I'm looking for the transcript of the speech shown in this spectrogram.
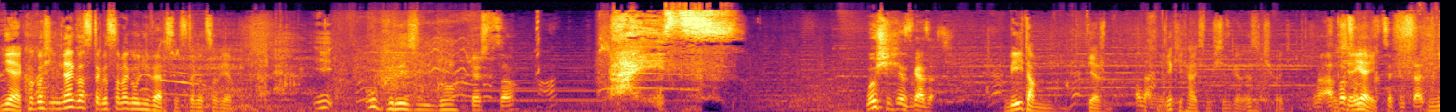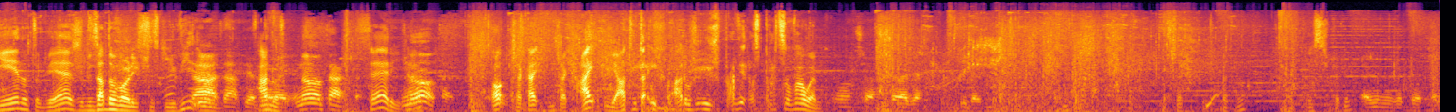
Nie, kogoś innego z tego samego uniwersum, z tego co wiem. I ugryzł go. Wiesz co? Musi się zgadzać. Bij tam, wiesz, Ona mnie. jaki hajs musi się zgadzać, o co ci chodzi? No a W po co jej. chce pisać? Nie, no to wiesz, żeby zadowolić wszystkich widzów. Tak, tak, pierdolę. No tak, tak. Serii, tak? No tak. O, czekaj, czekaj, ja tutaj chyba już, już prawie rozpracowałem. No trzeba strzelać jak widać. Pewno? Tak, Jesteś pewien? Ja nie mówię kłopot.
